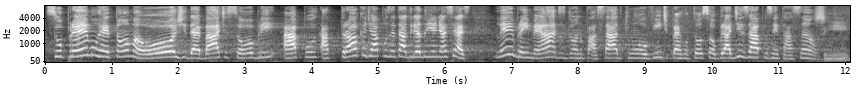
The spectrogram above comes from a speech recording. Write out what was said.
Supremo retoma hoje debate sobre a, a troca de aposentadoria do INSS. Lembra em meados do ano passado que um ouvinte perguntou sobre a desaposentação? Sim,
